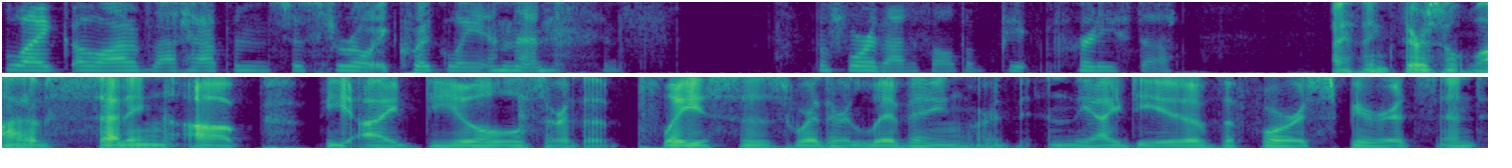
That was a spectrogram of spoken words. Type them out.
Like a lot of that happens just really quickly, and then it's before that is all the pretty stuff. I think there's a lot of setting up the ideals or the places where they're living, or the, and the idea of the forest spirits, and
